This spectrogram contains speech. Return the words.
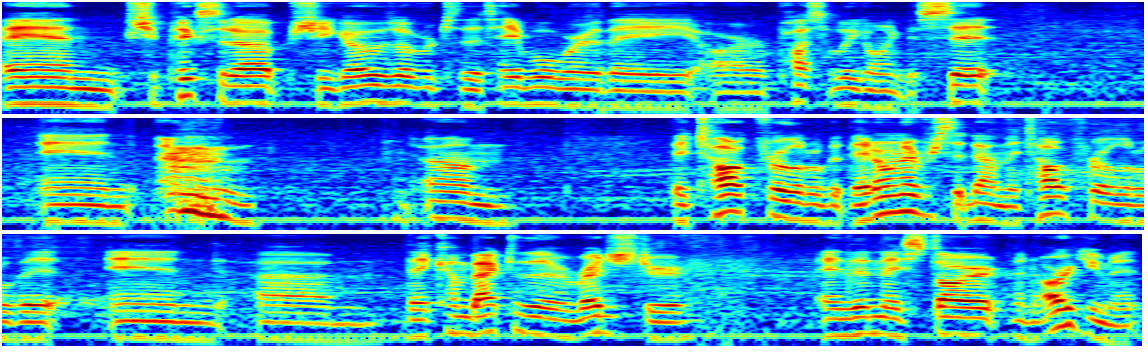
And she picks it up she goes over to the table where they are possibly going to sit and um, they talk for a little bit they don't ever sit down they talk for a little bit and um, they come back to the register and then they start an argument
